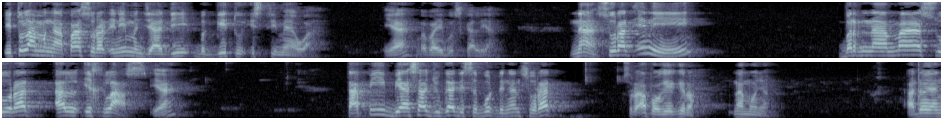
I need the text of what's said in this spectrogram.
itulah mengapa surat ini menjadi begitu istimewa. Ya, Bapak Ibu sekalian. Nah, surat ini bernama surat Al-Ikhlas ya. Tapi biasa juga disebut dengan surat surat apa kira-kira namanya? Ada yang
